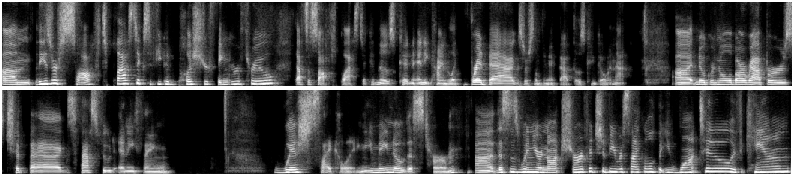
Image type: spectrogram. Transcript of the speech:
Um, these are soft plastics. If you could push your finger through, that's a soft plastic. And those can, any kind of like bread bags or something like that, those can go in that. Uh, no granola bar wrappers, chip bags, fast food, anything wish cycling. You may know this term. Uh, this is when you're not sure if it should be recycled, but you want to if you can.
